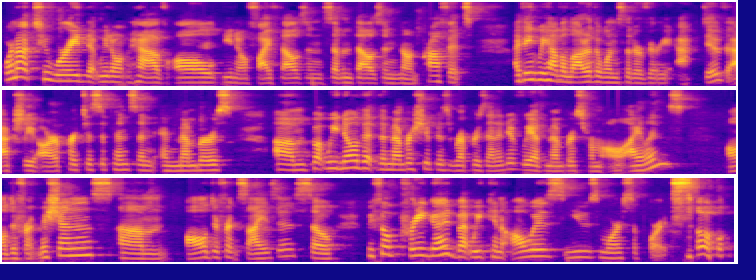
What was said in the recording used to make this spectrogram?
we're not too worried that we don't have all, you know, 5,000, 7,000 nonprofits. I think we have a lot of the ones that are very active, actually are participants and, and members. Um, but we know that the membership is representative. We have members from all islands, all different missions, um, all different sizes. So we feel pretty good, but we can always use more support. So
